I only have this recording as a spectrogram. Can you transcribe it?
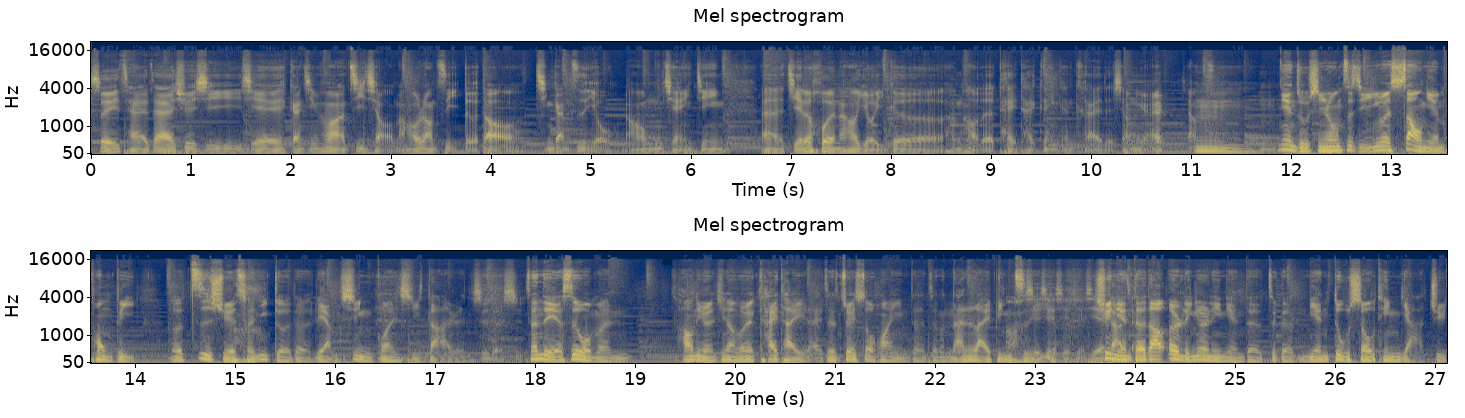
所以才在学习一些感情方法技巧，然后让自己得到情感自由。然后目前已经。呃，结了婚，然后有一个很好的太太，跟一个很可爱的小女儿，这样子。嗯，嗯，念祖形容自己因为少年碰壁而自学成一格的两性关系达人。是的，是的，真的也是我们好女人情场攻略开台以来这最受欢迎的这个男来宾之一。谢谢谢谢谢谢。去年得到二零二零年的这个年度收听亚军。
